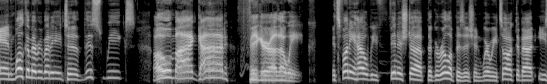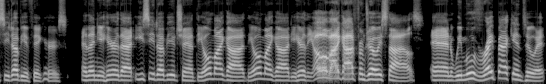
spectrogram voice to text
And welcome everybody to this week's Oh My God Figure of the Week. It's funny how we finished up the gorilla position where we talked about ECW figures, and then you hear that ECW chant, the oh my God, the oh my God. You hear the oh my God from Joey Styles. And we move right back into it,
